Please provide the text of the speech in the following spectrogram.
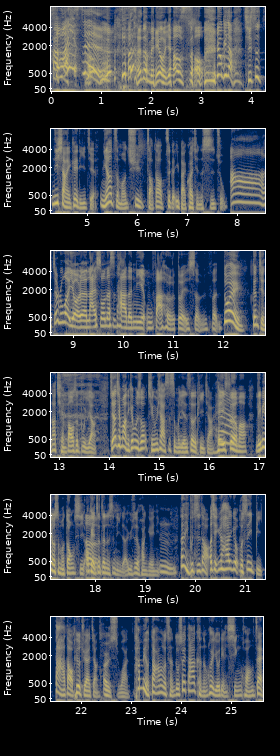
什么意思？他真的没有要收，因为我跟你讲，其实你想也可以理解，你要怎么去找到这个一百块钱的失主啊？就如果有人来说那是他的，你也无法核对身份。对，跟捡到钱包是不一样。捡到钱包，你可以问说，请问一下是什么颜色的皮夹？黑色吗？里面有什么东西？OK，这真的是你的，于是还给你。嗯，但你不知道，而且因为他又不是一笔大到，譬如举来讲二十万，他没有大到那个程度，所以大家可能会有点心慌，在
